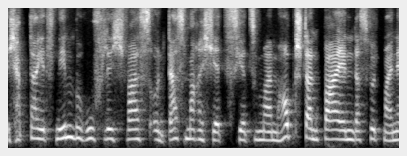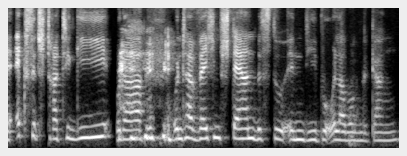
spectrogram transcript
ich habe da jetzt nebenberuflich was und das mache ich jetzt hier zu meinem Hauptstandbein, das wird meine Exit-Strategie oder unter welchem Stern bist du in die Beurlaubung gegangen?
